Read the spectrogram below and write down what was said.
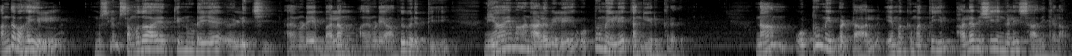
அந்த வகையில் முஸ்லிம் சமுதாயத்தினுடைய எழுச்சி அதனுடைய பலம் அதனுடைய அபிவிருத்தி நியாயமான அளவிலே ஒற்றுமையிலே தங்கியிருக்கிறது. நாம் ஒற்றுமைப்பட்டால் எமக்கு மத்தியில் பல விஷயங்களை சாதிக்கலாம்.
